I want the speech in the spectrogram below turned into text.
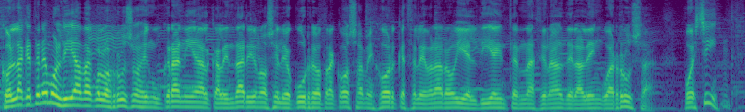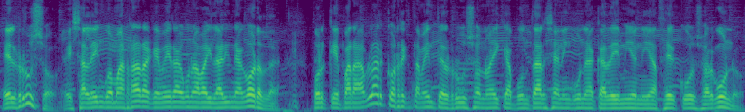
Con la que tenemos liada con los rusos en Ucrania, al calendario no se le ocurre otra cosa mejor que celebrar hoy el Día Internacional de la Lengua Rusa. Pues sí, el ruso, esa lengua más rara que ver a una bailarina gorda, porque para hablar correctamente el ruso no hay que apuntarse a ninguna academia ni hacer curso alguno.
